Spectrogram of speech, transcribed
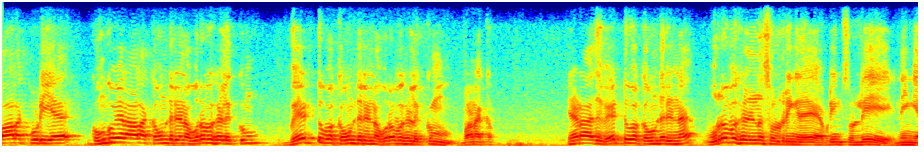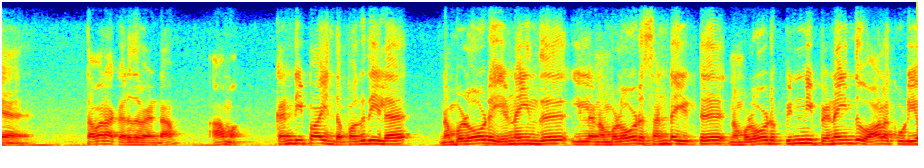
வாழக்கூடிய கொங்குவேலாள கவுண்டரின உறவுகளுக்கும் வேட்டுவ கவுண்டரின உறவுகளுக்கும் வணக்கம். என்னடா அது வேட்டுவ கவுண்டரின உறவுகள்னு சொல்றீங்களே அப்படின்னு சொல்லி நீங்க தவறா கருத வேண்டாம். ஆமா கண்டிப்பா இந்த பகுதியில நம்மளோடு இணைந்து இல்லை நம்மளோடு சண்டையிட்டு நம்மளோடு பின்னி பிணைந்து வாழக்கூடிய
